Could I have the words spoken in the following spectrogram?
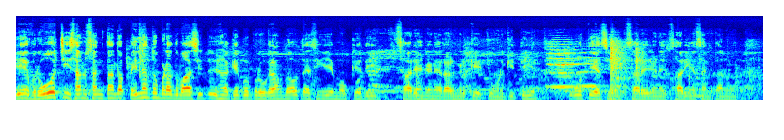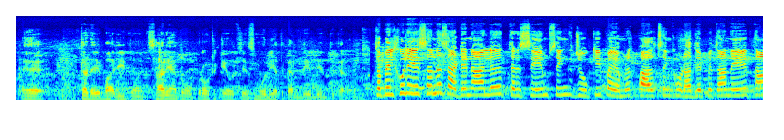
ਇਹ ਵਿਰੋਧ 'ਚ ਹੀ ਸਾਨੂੰ ਸੰਗਤਾਂ ਦਾ ਪਹਿਲਾਂ ਤੋਂ ਬੜਾ ਦਬਾਅ ਸੀ। ਤੁਸੀਂ ਅੱਗੇ ਕੋਈ ਪ੍ਰੋਗਰਾਮ ਦਿਓ ਤਾਂ ਅਸੀਂ ਇਹ ਮੌਕੇ ਦੀ ਸਾਰਿਆਂ ਜਣੇ ਰਲ ਮਿਲ ਕੇ ਚੋਣ ਕੀਤੀ ਹੈ। ਉਹ ਤੇ ਅਸੀਂ ਸਾਰੇ ਜਣੇ, ਸਾਰੀਆਂ ਸੰਗਤਾਂ ਨੂੰ ਧੜੇਬਾਜ਼ੀ ਤੋਂ, ਸਾਰਿਆਂ ਤੋਂ ਉੱਪਰ ਉੱਠ ਕੇ ਉੱਥੇ ਸਮੂਲੀਅਤ ਕਰਨ ਦੀ ਬੇਨਤੀ ਕਰਦੇ ਤਾਂ ਬਿਲਕੁਲ ਇਹ ਸਨ ਸਾਡੇ ਨਾਲ ਤਰਸੇਮ ਸਿੰਘ, ਜੋ ਕਿ ਭਾਈ ਅਮਰਤਪਾਲ ਸਿੰਘ ਹੋਣਾ ਦੇ ਪਿਤਾ ਨੇ। ਤਾਂ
